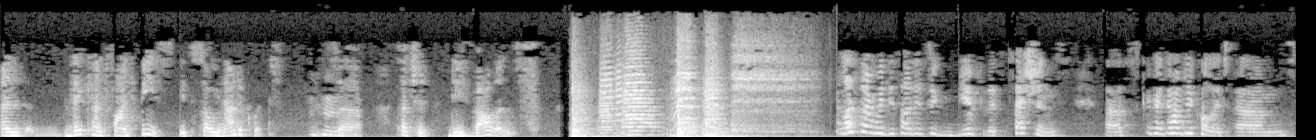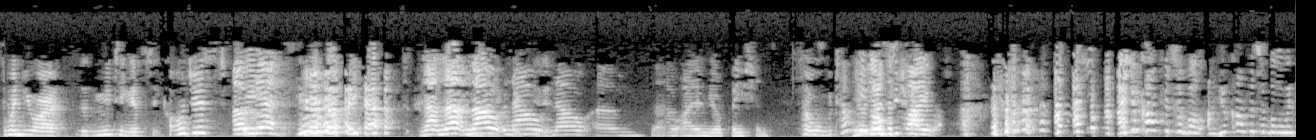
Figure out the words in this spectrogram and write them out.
and they can't find peace. It's so inadequate. It's uh, such a disbalance. Last time we decided to give the sessions. Uh, how do you call it? Um, when you are meeting a psychologist. Oh yes. yeah. now, now, now, now, now, um, now I am your patient. So tell me You're, you're about just the are you comfortable? Are you comfortable with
